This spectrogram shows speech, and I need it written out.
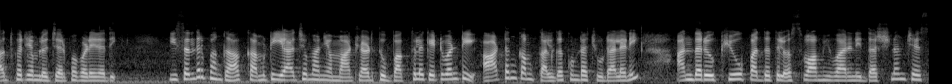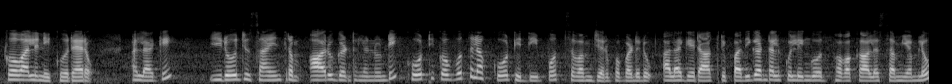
ఆధ్వర్యంలో జరపబడినది. ఈ సందర్భంగా కమిటీ యాజమాన్యం మాట్లాడుతూ భక్తులకు ఎటువంటి ఆటంకం కలగకుండా చూడాలని అందరూ క్యూ పద్ధతిలో స్వామివారిని దర్శనం చేసుకోవాలని కోరారు. అలాగే ఈరోజు సాయంత్రం ఆరు గంటల నుండి కోటి కొవ్వొత్తుల కోటి దీపోత్సవం జరపబడును. అలాగే రాత్రి పది గంటలకు లింగోద్భవ కాల సమయంలో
